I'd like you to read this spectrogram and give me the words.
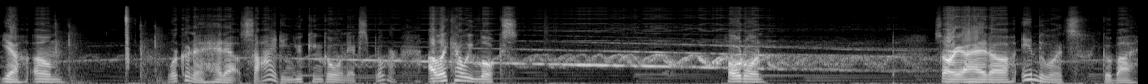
Yeah, um, we're gonna head outside and you can go and explore. I like how he looks. Hold on. Sorry, I had, uh, ambulance. Goodbye.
